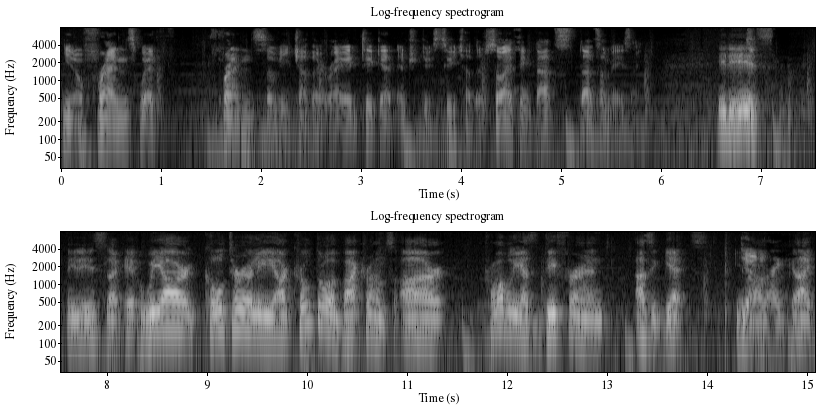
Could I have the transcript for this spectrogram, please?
you know, friends with friends of each other, right? To get introduced to each other. So I think that's that's amazing. It is. It is like it, we are culturally, our cultural backgrounds are probably as different as it gets. You know, Yeah. like like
